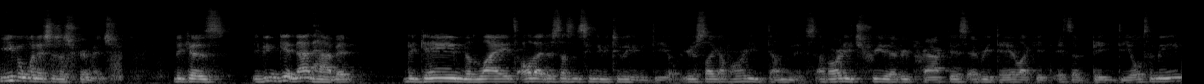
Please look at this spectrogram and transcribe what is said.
even when it's just a scrimmage. Because if you can get in that habit, the game, the lights, all that just doesn't seem to be too big of a deal. You're just like, I've already done this. I've already treated every practice, every day like it, it's a big deal to me.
